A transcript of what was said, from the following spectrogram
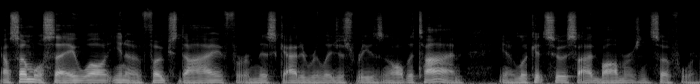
Now, some will say, well, you know, folks die for misguided religious reasons all the time. You know, look at suicide bombers and so forth.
